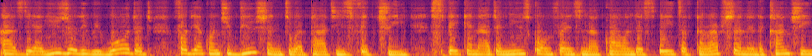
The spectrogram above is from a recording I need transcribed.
as they are usually rewarded for their contribution to a party's victory. Speaking at a news conference in Accra on the spate of corruption in the country,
